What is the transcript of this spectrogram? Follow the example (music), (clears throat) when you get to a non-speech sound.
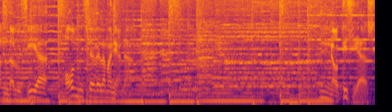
Andalucía, 11 de la mañana. Noticias.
